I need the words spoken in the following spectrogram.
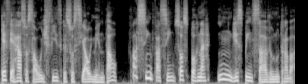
Quer ferrar sua saúde física, social e mental? Facinho, facinho, só se tornar indispensável no trabalho.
